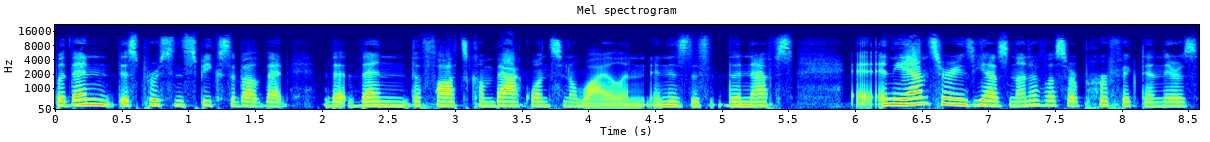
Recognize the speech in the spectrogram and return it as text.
But then this person speaks about that that then the thoughts come back once in a while, and, and is this the nafs? And the answer is yes. None of us are perfect, and there's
